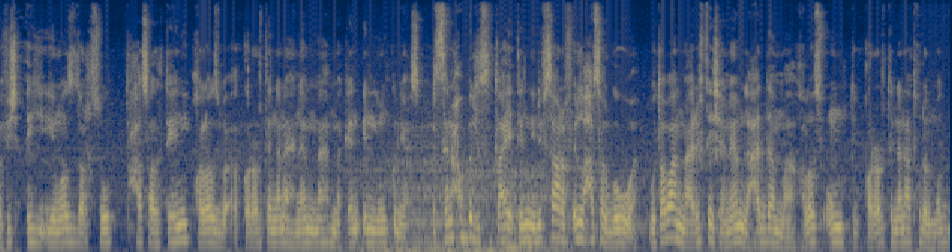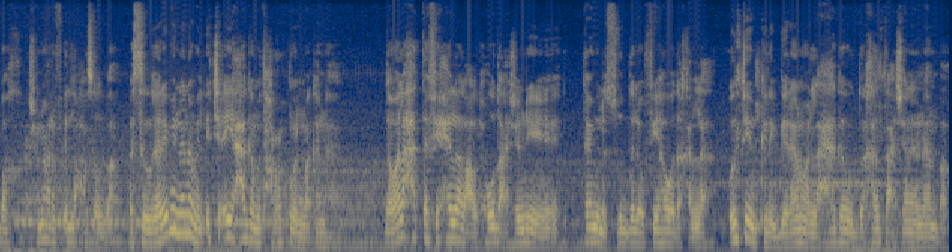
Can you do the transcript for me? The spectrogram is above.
مفيش أي مصدر صوت حصل تاني خلاص بقى قررت إن أنا هنام مهما كان إيه اللي ممكن يحصل. بس أنا حب الاستطلاع يقتلني نفسي أعرف إيه اللي حصل جوه. وطبعا ما عرفتش أنام لحد ما خلاص قمت وقررت إن أنا أدخل المطبخ عشان أعرف إيه اللي حصل بقى. بس الغريب إن أنا ملقتش أي حاجة متحركة من مكانها ده ولا حتى في حلل على الحوض عشان ي... تعمل الصوت ده لو في هوا دخلها. قلت يمكن الجيران ولا حاجة ودخلت عشان أنام بقى.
